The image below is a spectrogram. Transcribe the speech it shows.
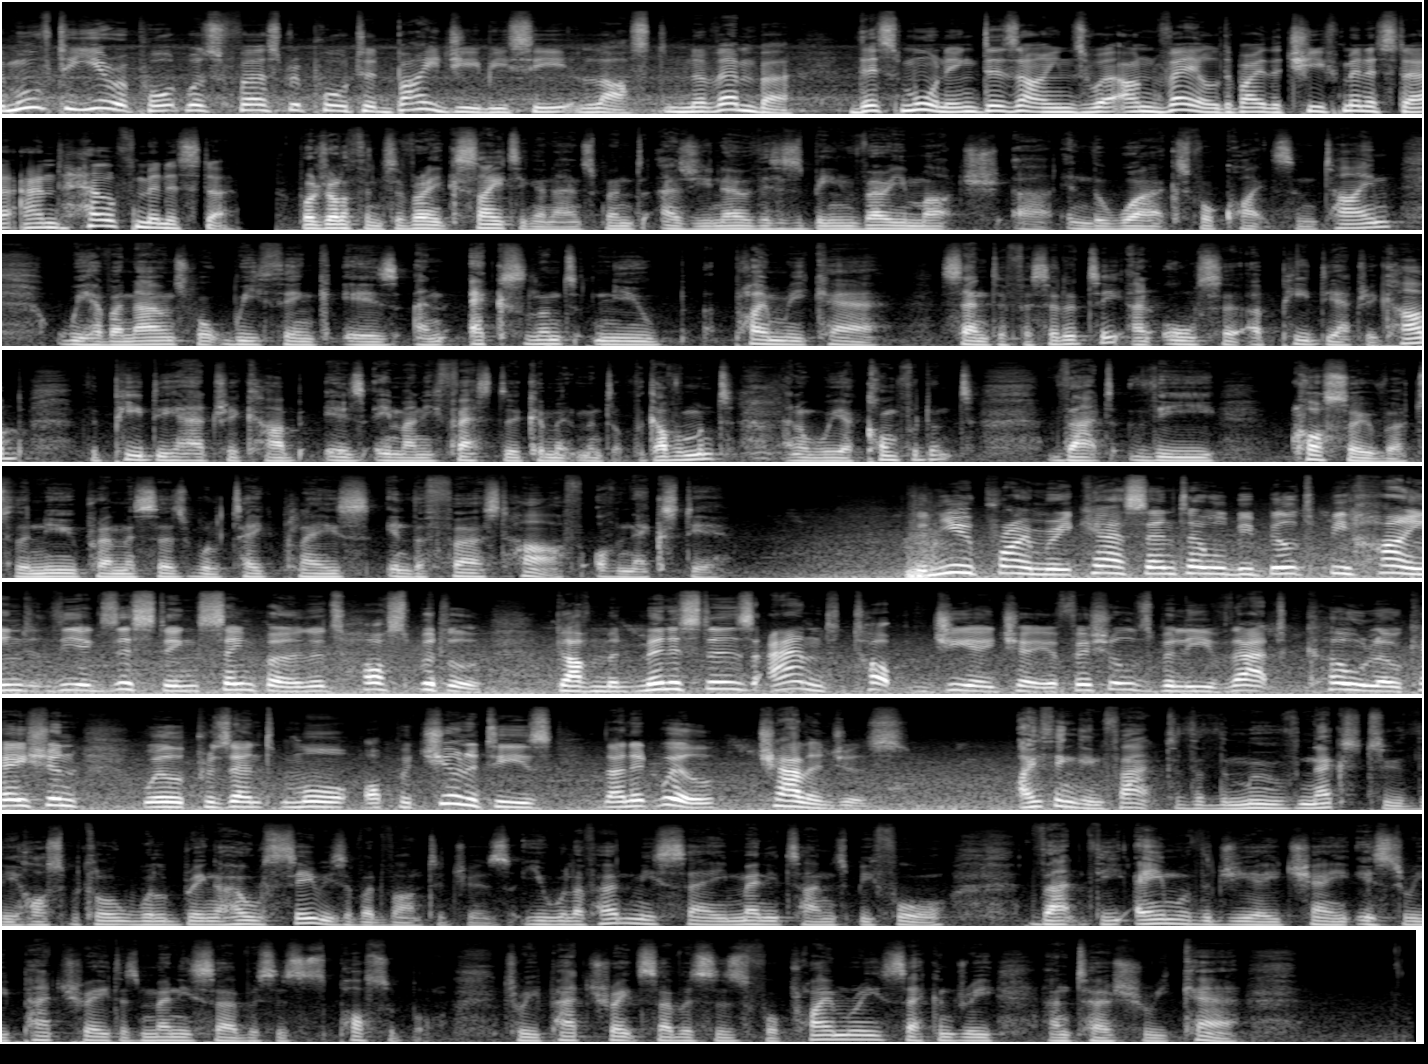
The move to Europort was first reported by GBC last November. This morning, designs were unveiled by the Chief Minister and Health Minister. Well, Jonathan, it's a very exciting announcement. As you know, this has been very much uh, in the works for quite some time. We have announced what we think is an excellent new primary care centre facility and also a paediatric hub. The paediatric hub is a manifesto commitment of the government and we are confident that the crossover to the new premises will take place in the first half of next year. The new primary care centre will be built behind the existing St Bernard's Hospital. Government ministers and top GHA officials believe that co-location will present more opportunities than it will challenges. I think, in fact, that the move next to the hospital will bring a whole series of advantages. You will have heard me say many times before that the aim of the GHA is to repatriate as many services as possible, to repatriate services for primary, secondary and tertiary care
